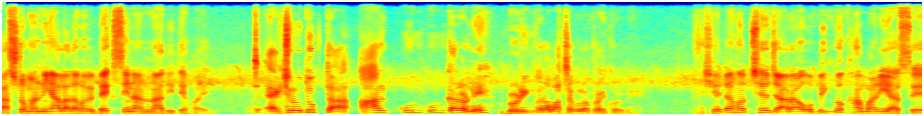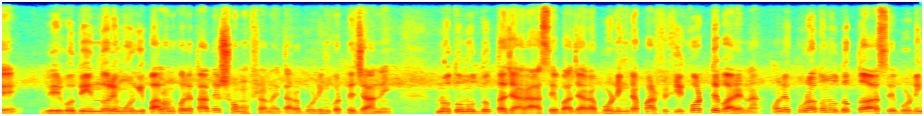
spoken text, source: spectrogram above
কাস্টমার নিয়ে আলাদাভাবে ভ্যাকসিন আর না দিতে হয়। একজন উদ্যোক্তা আর কোন কোন কারণে ব্রোডিং করা বাচ্চাগুলো ক্রয় করবে? সেটা হচ্ছে যারা অভিজ্ঞ খামারি আছে, দীর্ঘদিন ধরে মুরগি পালন করে, তাদের সমস্যা নাই, তারা বোর্ডিং করতে জানে। নতুন উদ্যোক্তা যারা আছে বা যারা বোর্ডিংটা পারফেক্টলি করতে পারে না, অনেক পুরাতন উদ্যোক্তা আছে বোর্ডিং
